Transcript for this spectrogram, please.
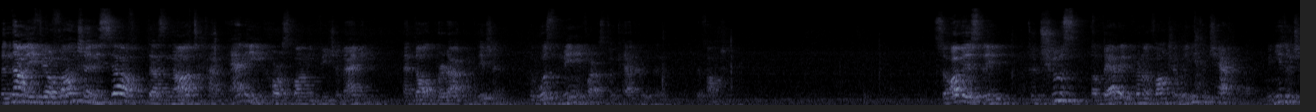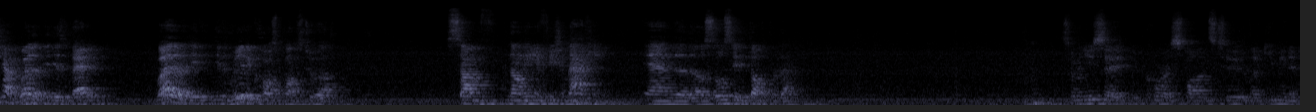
But now, if your function itself does not have any corresponding feature mapping and dot product condition, then what's the meaning for us to calculate the, the function? So obviously, to choose a valid kernel function, we need to check. Right? We need to check whether it is valid, whether it, it really corresponds to uh, some nonlinear feature mapping and uh, the associated dot product. So when you say it corresponds to, like you mean it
